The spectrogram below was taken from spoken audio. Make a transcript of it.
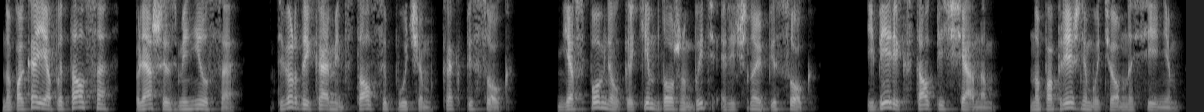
Но пока я пытался, Пляж изменился. Твердый камень стал сыпучим, как песок. Я вспомнил, каким должен быть речной песок. И берег стал песчаным. но по-прежнему темно-синим.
